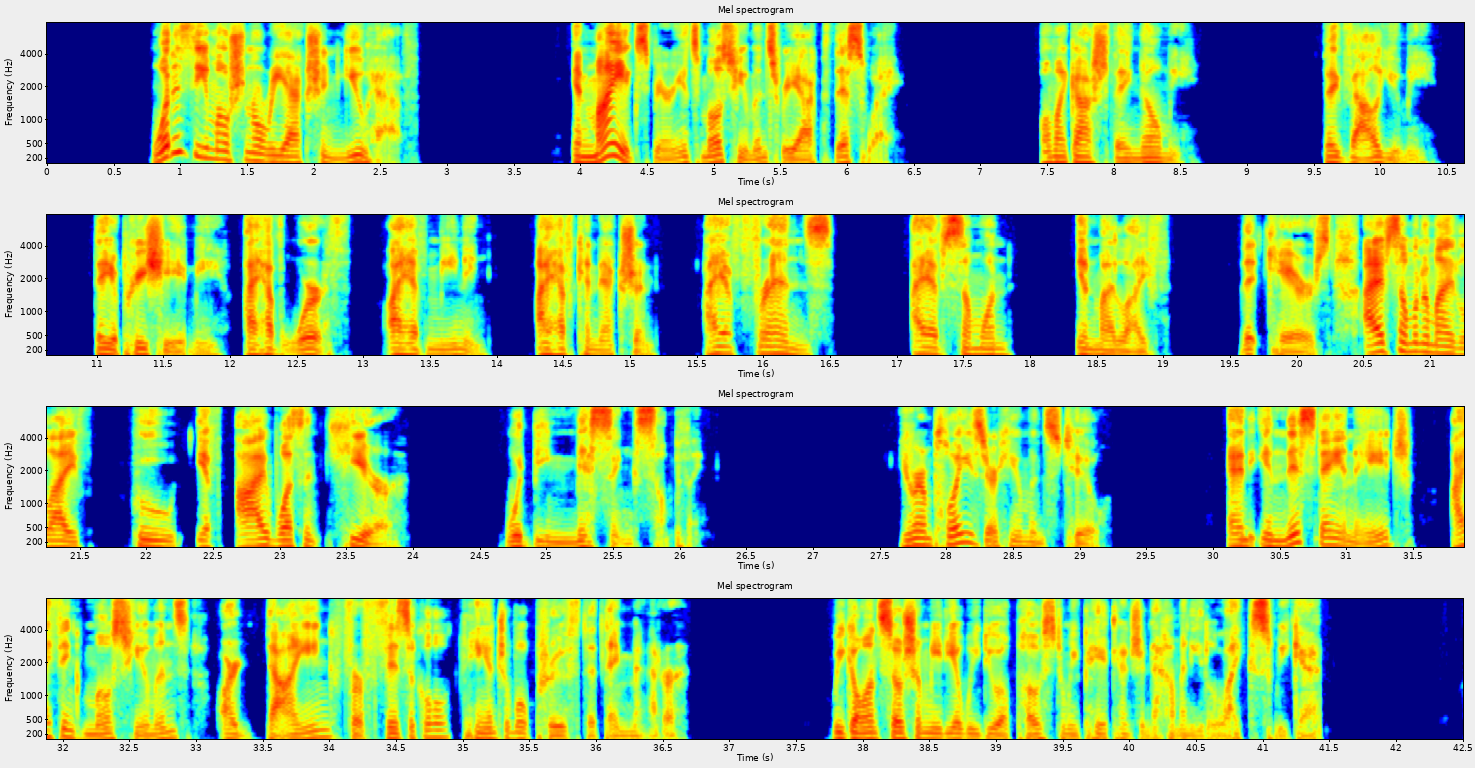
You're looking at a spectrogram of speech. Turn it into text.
what is the emotional reaction you have? In my experience, most humans react this way Oh my gosh, they know me. They value me. They appreciate me. I have worth. I have meaning. I have connection. I have friends. I have someone in my life that cares. I have someone in my life who, if I wasn't here, would be missing something. Your employees are humans too. And in this day and age, I think most humans are dying for physical, tangible proof that they matter. We go on social media, we do a post, and we pay attention to how many likes we get.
